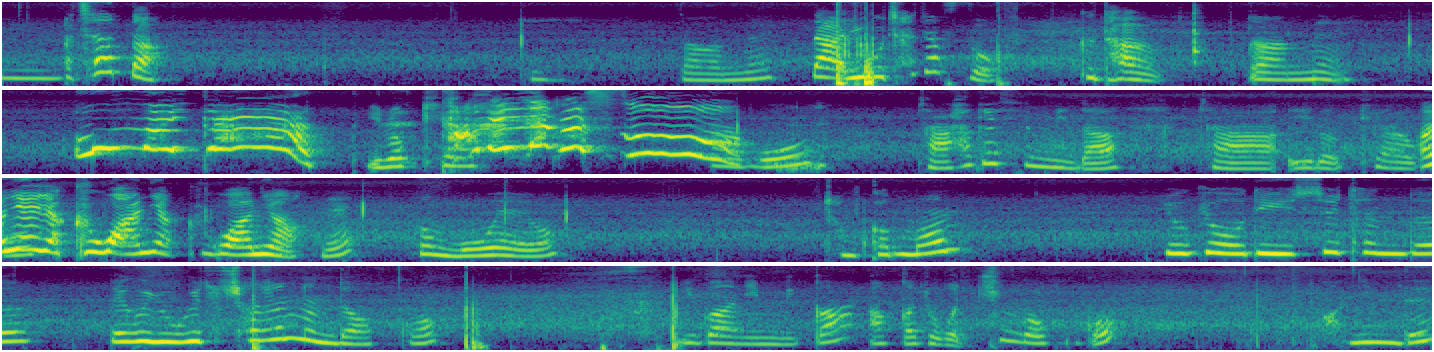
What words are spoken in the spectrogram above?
음, 아 찾았다. 그 다음에, 나 이거 찾았어. 그 다음. 그 다음에, 오 마이 갓! 이렇게 다 날라갔어! 하고, 자, 하겠습니다. 자, 이렇게 하고. 아니야, 야 그거 아니야, 그거 아니야. 네? 그럼 뭐예요? 잠깐만. 여기 어디 있을 텐데. 내가 여기서 찾았는데 아까. 이거 아닙니까? 아까 저거 친 거 그거? 아닌데?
